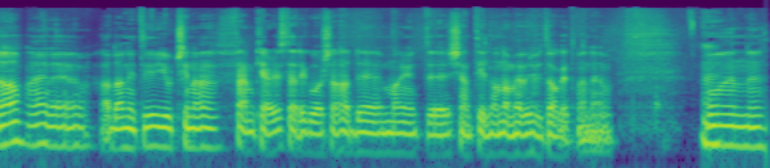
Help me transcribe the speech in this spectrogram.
Ja, nej, det, hade han inte gjort sina fem carries där igår så hade man ju inte känt till honom överhuvudtaget. Men det var en uh,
